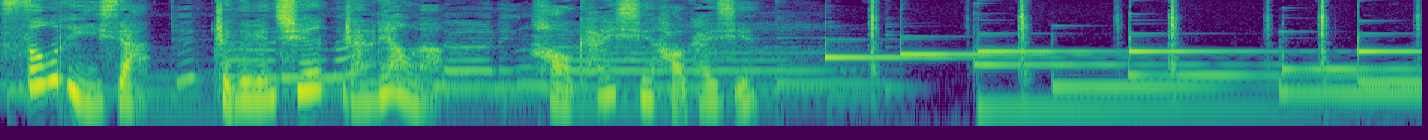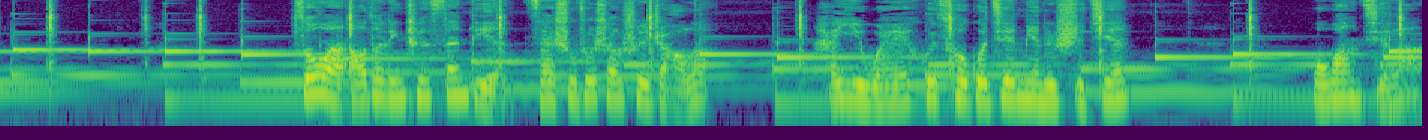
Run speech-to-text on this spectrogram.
嗖的一下，整个圆圈燃亮了，好开心，好开心。昨晚熬到凌晨三点，在书桌上睡着了，还以为会错过见面的时间，我忘记了，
